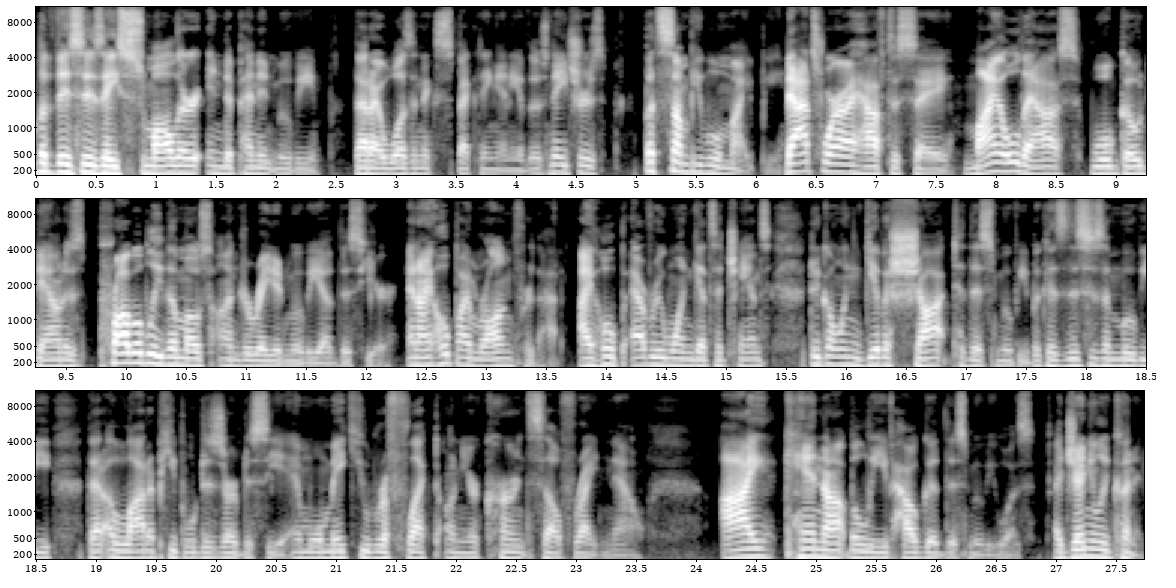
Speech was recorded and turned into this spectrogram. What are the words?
But this is a smaller independent movie that I wasn't expecting any of those natures but some people might be. That's where I have to say My Old Ass will go down as probably the most underrated movie of this year. And I hope I'm wrong for that. I hope everyone gets a chance to go and give a shot to this movie because this is a movie that a lot of people deserve to see and will make you reflect on your current self right now. I cannot believe how good this movie was. I genuinely couldn't.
